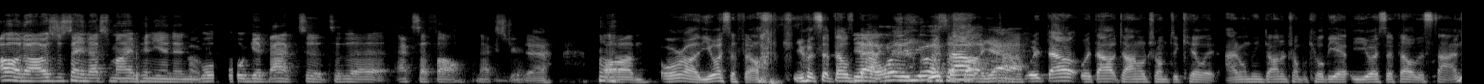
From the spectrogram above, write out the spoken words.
Oh no, I was just saying that's my opinion, and Okay. we'll we'll get back to to the XFL next year. Yeah. um, or uh, USFL. USFL's Yeah, back. or the USFL. Without- yeah, Without without Donald Trump to kill it, I don't think Donald Trump will kill the USFL this time.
